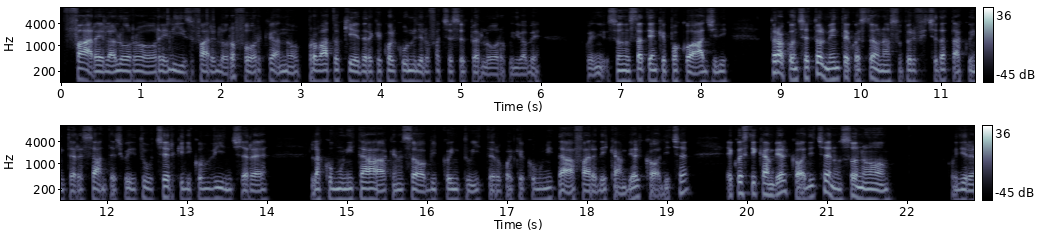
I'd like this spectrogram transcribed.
fare la loro release, fare il loro fork, hanno provato a chiedere che qualcuno glielo facesse per loro, quindi vabbè, quindi sono stati anche poco agili. Però concettualmente questa è una superficie d'attacco interessante, cioè, quindi tu cerchi di convincere la comunità, che ne so, Bitcoin Twitter o qualche comunità a fare dei cambi al codice e questi cambi al codice non sono, come dire,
